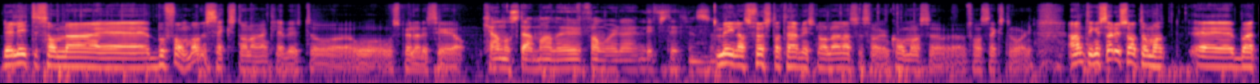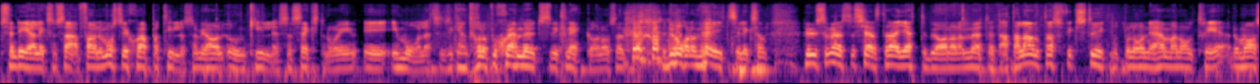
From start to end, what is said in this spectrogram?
det är lite som när eh, Buffon var väl 16 när han klev ut och, och, och spelade i Serie A. Kan nog stämma, han har ju fan varit där en livstid som. Milans första tävlingsnolla den här säsongen kommer alltså från 16-åringen. Antingen så är det så att de har eh, börjat fundera liksom så här, fan nu måste vi skärpa till oss. Vi har en ung kille som 16-åring i, i, i målet. Så vi kan inte hålla på och skämma ut så vi knäcker honom. Så att, då har de höjt sig liksom. Hur som helst så känns det här jättebra när de möter ett Atalanta som fick stryk mot Bologna hemma 0-3. De har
